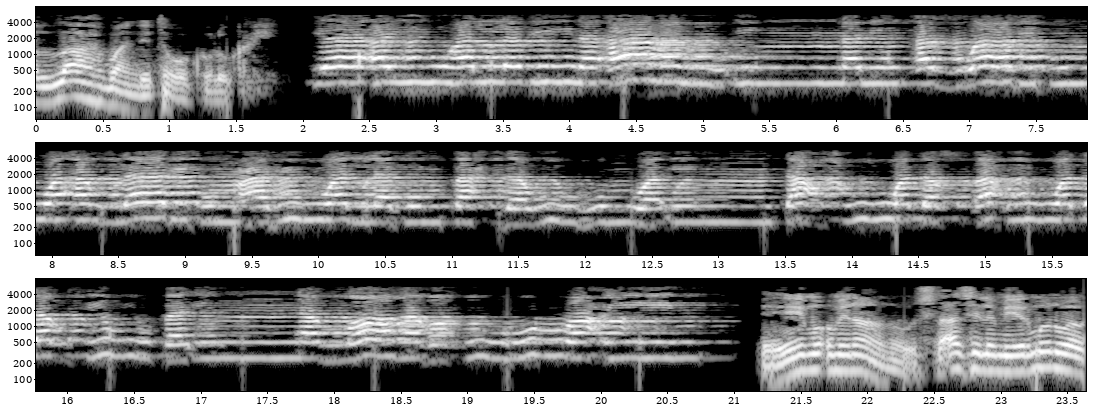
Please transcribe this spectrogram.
الله باندې توکل وکړي يا أيها الذين آمنوا من أزواجكم وأولادكم عدوا لكم فاحذروهم وإن تعصوا وتصفحوا وتغفروا فإن الله غفور رحيم. اے مؤمنانو ستاسو له میرمنو أو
